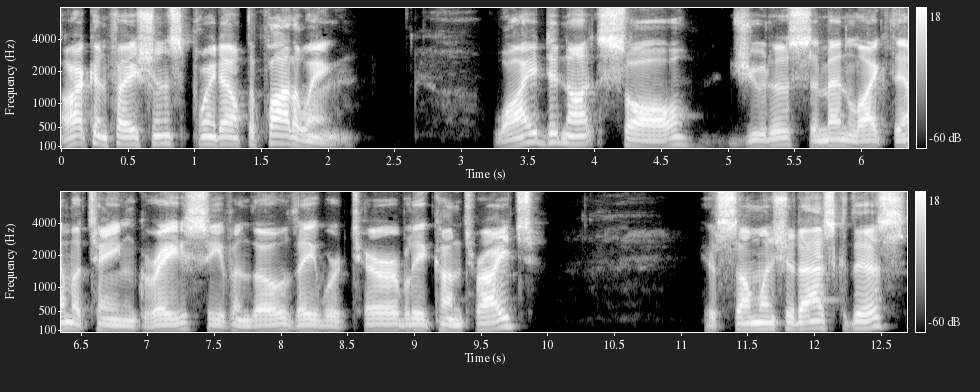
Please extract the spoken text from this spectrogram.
our confessions point out the following Why did not Saul, Judas, and men like them attain grace even though they were terribly contrite? If someone should ask this,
